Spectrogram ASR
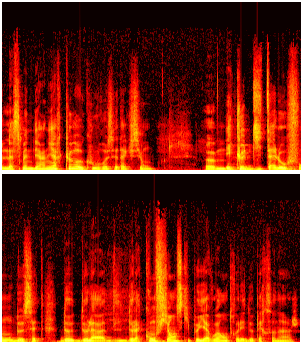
la semaine dernière. Que recouvre cette action? Euh, Et que dit-elle au fond de, cette, de, de, la, de la confiance qu'il peut y avoir entre les deux personnages?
